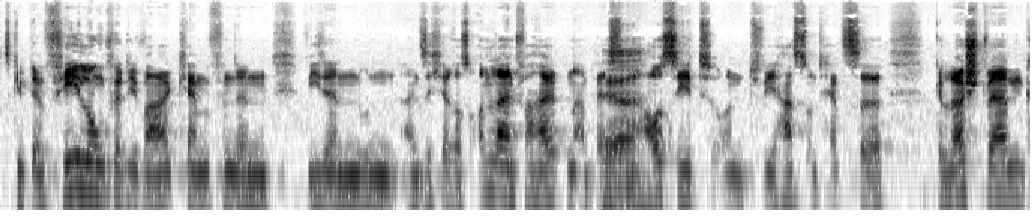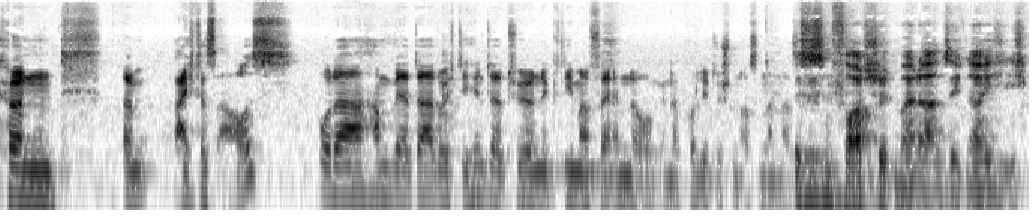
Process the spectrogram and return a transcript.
Es gibt Empfehlungen für die Wahlkämpfenden, wie denn nun ein sicheres Online-Verhalten am besten ja. aussieht und wie Hass und Hetze gelöscht werden können. Ähm, reicht das aus? Oder haben wir da durch die Hintertür eine Klimaveränderung in der politischen Auseinandersetzung? Es ist ein Fortschritt meiner Ansicht nach. Ich, ich,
